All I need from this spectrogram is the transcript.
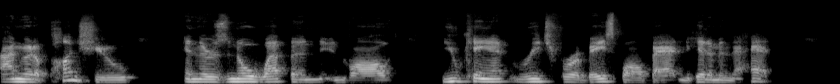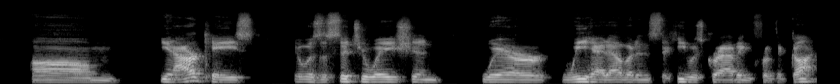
I'm going to punch you, and there's no weapon involved, you can't reach for a baseball bat and hit him in the head. Um, in our case, it was a situation where we had evidence that he was grabbing for the gun.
